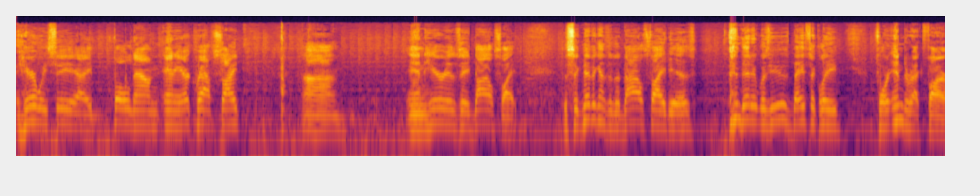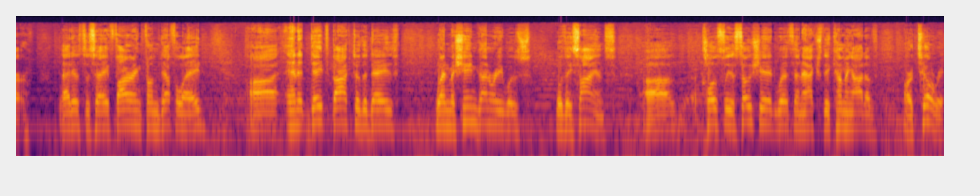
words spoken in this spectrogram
Here we see a fold-down anti-aircraft sight, uh, and here is a dial sight. The significance of the dial sight is that it was used basically for indirect fire. That is to say, firing from defilade, uh, and it dates back to the days when machine gunnery was, was a science uh, closely associated with and actually coming out of artillery.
